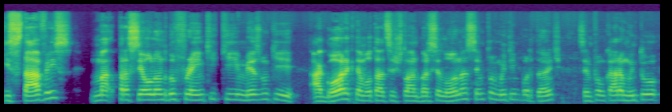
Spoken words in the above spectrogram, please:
estáveis, para ser o Holanda do Frank, que mesmo que agora que tem voltado a ser titular no Barcelona, sempre foi muito importante, sempre foi um cara muito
